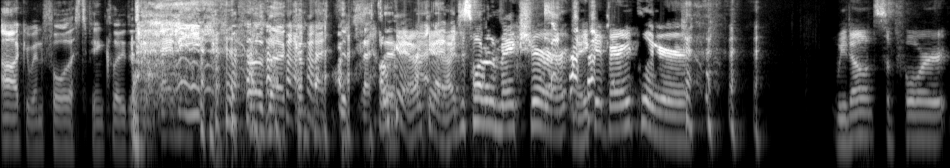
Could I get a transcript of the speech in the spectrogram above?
arguing for this to be included in any other competitive setting. Okay, okay. I just wanted to make sure, make it very clear. We don't support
